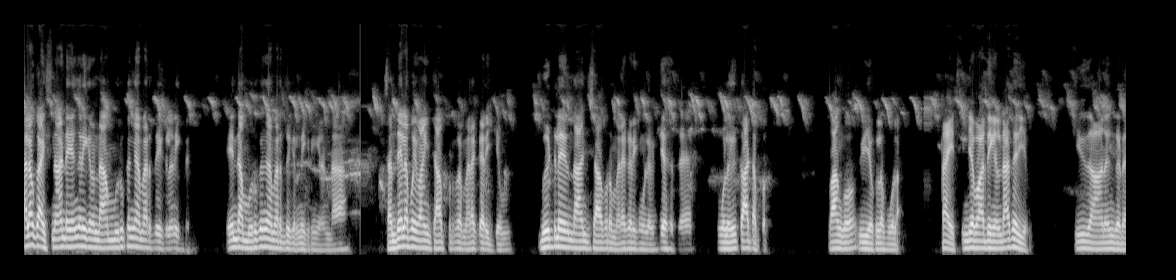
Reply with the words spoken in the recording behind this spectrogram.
ஹலோ காய்ஸ் நான் எங்கே நிற்கிறேன்டா முருக்கங்காய் மரத்துக்குள்ள நிற்கிறேன் ஏன்டா முருக்கங்காய் மரத்துக்குள்ள நிற்கிறீங்கடா சந்தையில் போய் வாங்கி சாப்பிட்ற மரக்கறிக்கும் வீட்டில் இருந்து ஆஞ்சு சாப்பிட்ற மரக்கறிக்கும் உள்ள வித்தியாசத்தை உங்களுக்கு காட்டப்போம் வாங்கோ வீடியோக்குள்ளே போகலாம் ரைட் இங்கே பார்த்தீங்கன்னா தெரியும். இதுதான் எங்கட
